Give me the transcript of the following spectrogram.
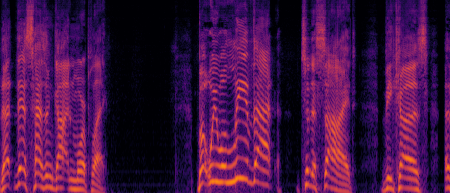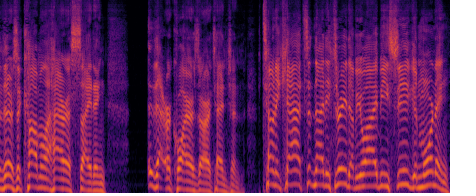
that this hasn't gotten more play. But we will leave that to the side because there's a Kamala Harris sighting that requires our attention. Tony Katz at 93 WIBC. Good morning.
